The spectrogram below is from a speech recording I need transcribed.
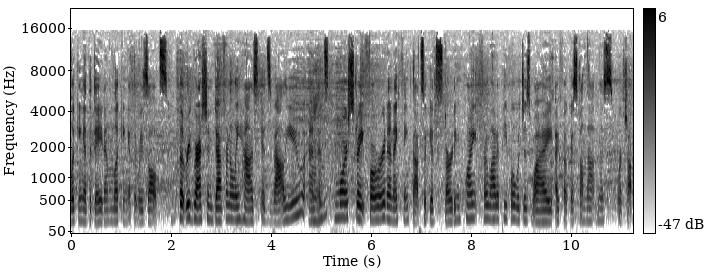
looking at the data and looking at the results. But regression definitely has its value and mm-hmm. it's more straightforward. And I think that's a good starting point for a lot of people, which is why I focused on that in this workshop.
